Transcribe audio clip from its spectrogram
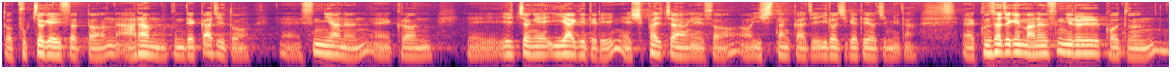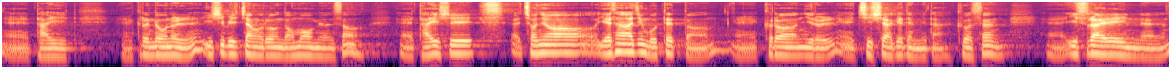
또 북쪽에 있었던 아람 군대까지도 승리하는 그런 일정의 이야기들이 18장에서 20장까지 어, 이루어지게 되어집니다. 군사적인 많은 승리를 거둔 다윗 그런데 오늘 21장으로 넘어오면서 다윗이 전혀 예상하지 못했던 그런 일을 지시하게 됩니다. 그것은 이스라엘에 있는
